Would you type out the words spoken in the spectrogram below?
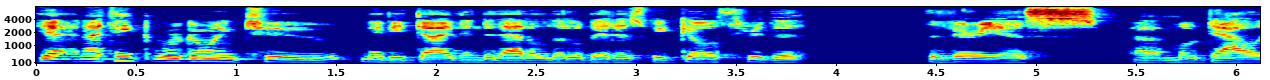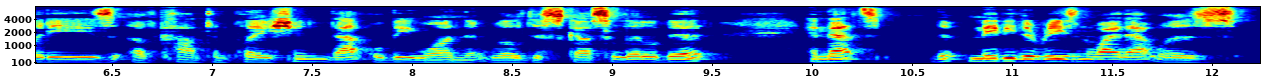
Yeah, and I think we're going to maybe dive into that a little bit as we go through the the various uh, modalities of contemplation. That will be one that we'll discuss a little bit, and that's the, maybe the reason why that was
